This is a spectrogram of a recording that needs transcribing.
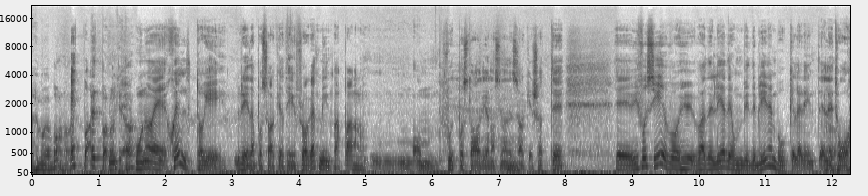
Hur många barn har du? Ett barn. Ett barn, okej. ja. Hon har själv tagit reda på saker och ting. Frågat min pappa mm, om fotbollsstadion och sådana saker. Så att, eh, eh, vi får se vad, hur, vad det leder om det blir en bok eller inte. Eller två.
